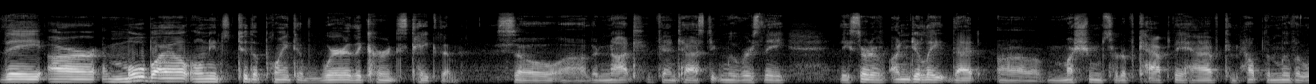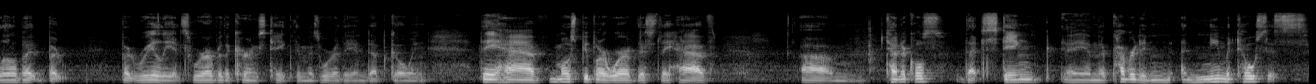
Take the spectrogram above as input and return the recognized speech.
they are mobile only to the point of where the currents take them. So uh, they're not fantastic movers. They they sort of undulate that uh, mushroom sort of cap they have can help them move a little bit, but but really it's wherever the currents take them is where they end up going. They have, most people are aware of this, they have um, tentacles that sting and they're covered in nematocysts.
